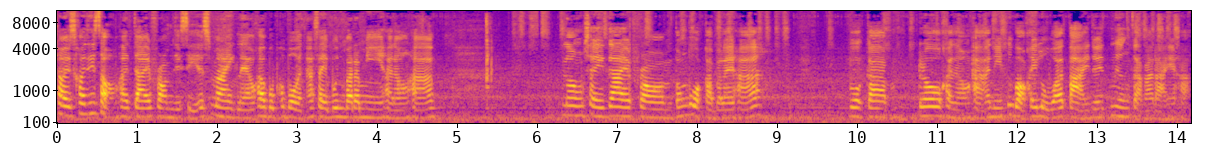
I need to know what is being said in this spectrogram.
choice ข้อที่ 2 ค่ะ die from disease มาอีกแล้วค่ะ บุพบทอาศัยบุญบารมีค่ะน้องคะน้องใช้ die from ต้องบวกกับอะไรคะ บวกกับโรคค่ะน้องคะอันนี้คือบอกให้รู้ว่าตายด้วยเนื่องจากอะไรค่ะ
